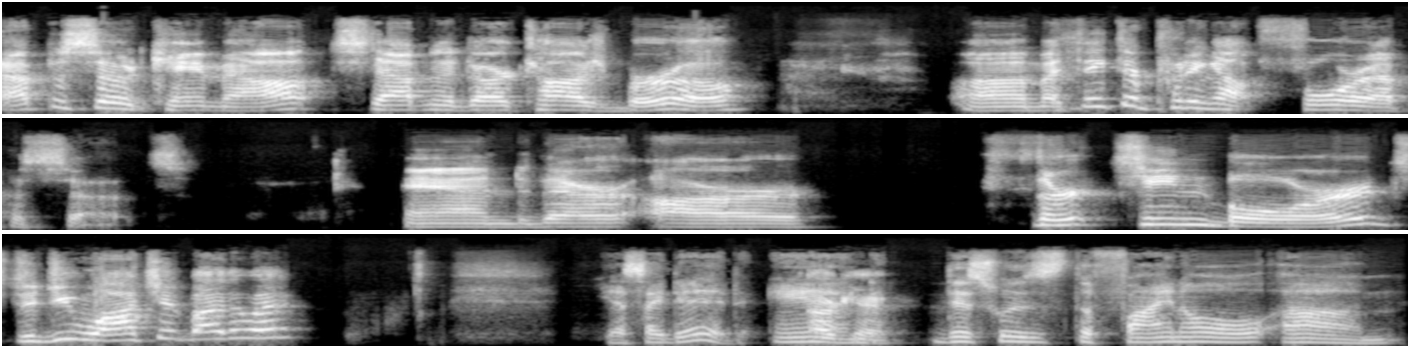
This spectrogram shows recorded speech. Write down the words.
episode came out, Stab in the Dark Taj Burrow. Um, I think they're putting out four episodes, and there are 13 boards. Did you watch it, by the way? Yes, I did. And Okay. this was the final um,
